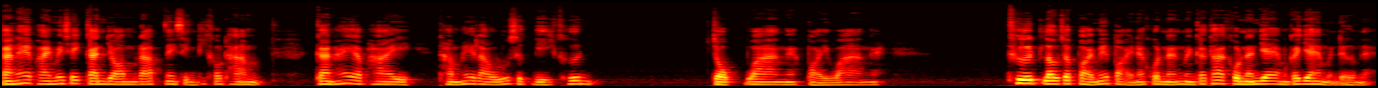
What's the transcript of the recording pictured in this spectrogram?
การให้อภัยไม่ใช่การยอมรับในสิ่งที่เขาทำการให้อภัยทำให้เรารู้สึกดีขึ้น จบวางไงปล่อยวางไงคือเราจะปล่อยไม่ปล่อยนะคนนั้นมันก็ถ้าคนนั้นแย่มันก็แย่เหมือนเดิมแหละ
